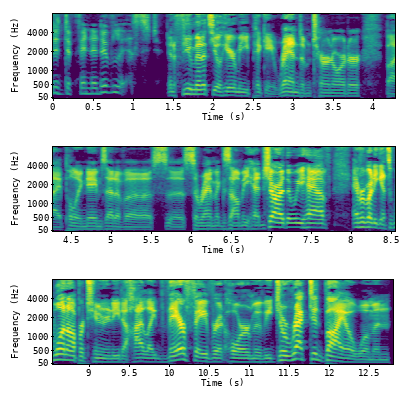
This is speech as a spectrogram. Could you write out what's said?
The definitive list. In a few minutes, you'll hear me pick a random turn order by pulling names out of a, ceramic zombie head jar that we have. Everybody gets one opportunity to highlight their favorite horror movie directed by a woman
